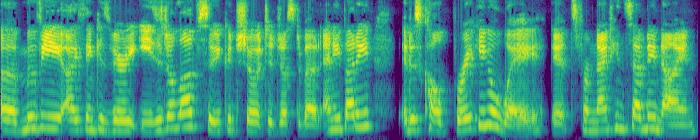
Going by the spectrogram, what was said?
a movie I think is very easy to love, so you could show it to just about anybody. It is called Breaking Away. It's from 1979,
